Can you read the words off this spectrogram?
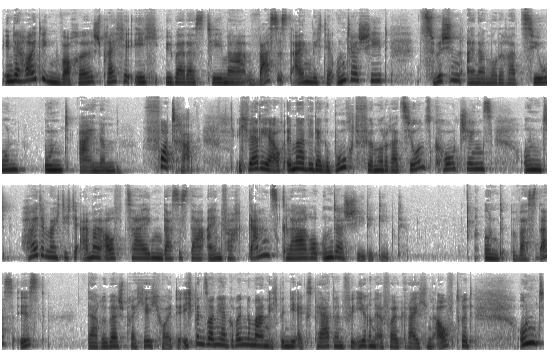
In der heutigen Woche spreche ich über das Thema, was ist eigentlich der Unterschied zwischen einer Moderation und einem Vortrag. Ich werde ja auch immer wieder gebucht für Moderationscoachings und heute möchte ich dir einmal aufzeigen, dass es da einfach ganz klare Unterschiede gibt. Und was das ist, darüber spreche ich heute. Ich bin Sonja Gründemann, ich bin die Expertin für Ihren erfolgreichen Auftritt und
